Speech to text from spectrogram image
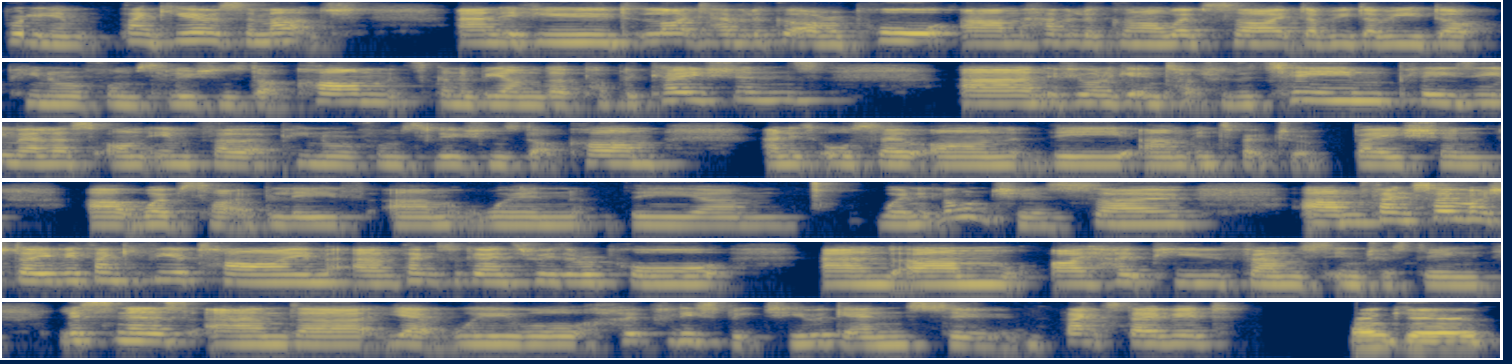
brilliant. Thank you ever so much. And if you'd like to have a look at our report, um, have a look on our website, www.penalreformsolutions.com. It's going to be under publications. And if you want to get in touch with the team, please email us on info at penalreformsolutions.com. And it's also on the um, of Probation uh, website, I believe, um, when the um, when it launches. So um, thanks so much, David. Thank you for your time and thanks for going through the report. And um, I hope you found this interesting, listeners. And uh, yeah, we will hopefully speak to you again soon. Thanks, David. Thank you.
